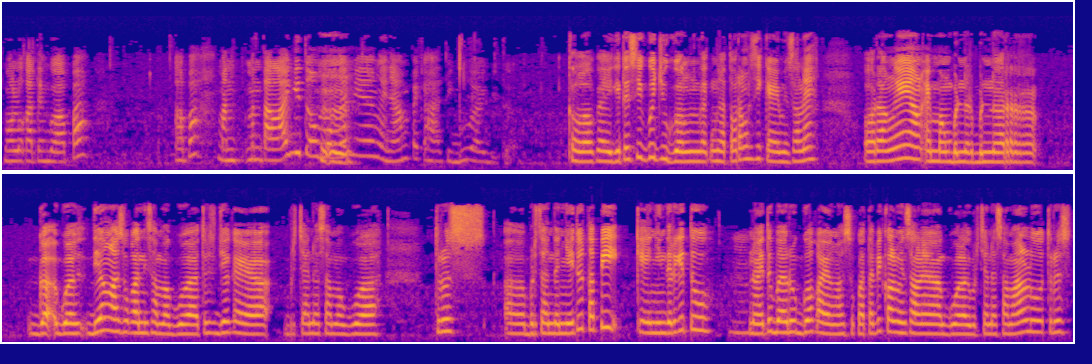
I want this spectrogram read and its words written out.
mau lu katain gua apa apa men- mental lagi tuh omongannya nggak nyampe ke hati gua gitu Kalau kayak gitu sih gue juga ngeliat, ngeliat orang sih. Kayak misalnya orangnya yang emang bener-bener gak gua dia nggak suka nih sama gue terus dia kayak bercanda sama gue terus eh, bercandanya itu tapi kayak nyindir gitu. Hmm. nah itu baru gue kayak nggak suka. Tapi kalau misalnya gue lagi bercanda sama lu terus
